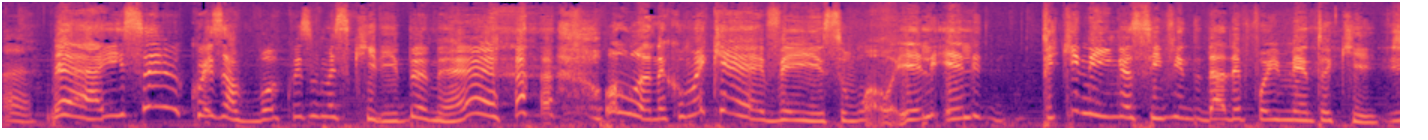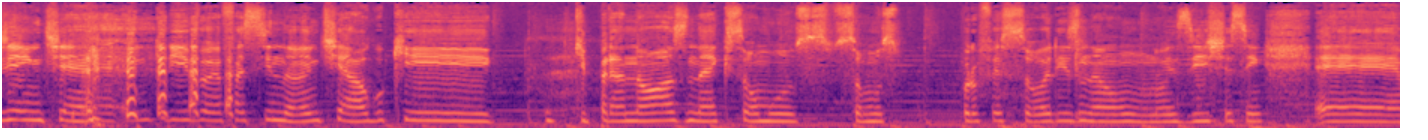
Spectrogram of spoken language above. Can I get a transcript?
É. é, isso é coisa boa, coisa mais querida, né? Ô Luana, como é que é ver isso? Ele, ele pequenininho assim vindo dar depoimento aqui. Gente, é, é incrível, é fascinante, é algo que que para nós, né, que somos somos professores, não não existe assim, é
